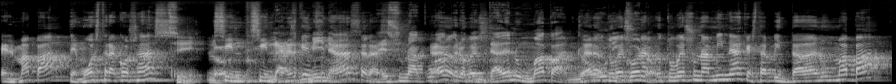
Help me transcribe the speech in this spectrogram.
el mapa te muestra cosas Sí, lo- sin, sin las tener que minas es una cueva, Claro, pero ves- pintada en un mapa, no Claro, un tú ves, icono. una, tú ves una mina que está pintada en un mapa,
